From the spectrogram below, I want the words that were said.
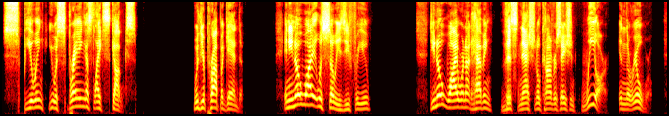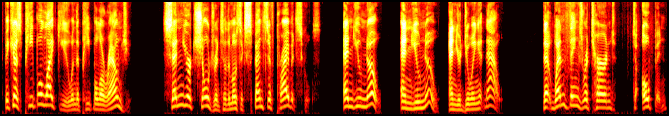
spewing. You were spraying us like skunks with your propaganda. And you know why it was so easy for you? Do you know why we're not having this national conversation? We are in the real world. Because people like you and the people around you Send your children to the most expensive private schools. And you know, and you knew, and you're doing it now, that when things returned to open,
